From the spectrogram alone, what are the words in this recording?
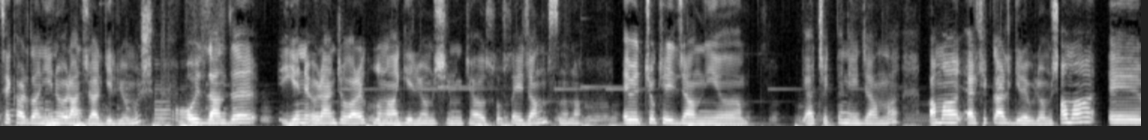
tekrardan yeni öğrenciler geliyormuş. O yüzden de yeni öğrenci olarak Luna geliyormuş 22 Ağustos'ta. Heyecanlı mısın Luna? Evet çok heyecanlıyım. Gerçekten heyecanlı. Ama erkeklerle girebiliyormuş. Ama e,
